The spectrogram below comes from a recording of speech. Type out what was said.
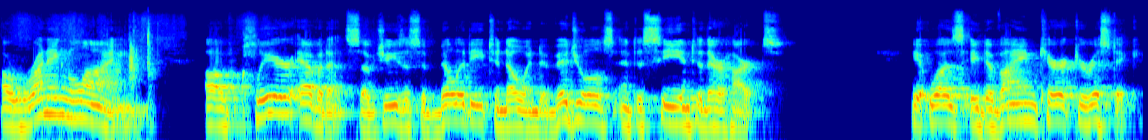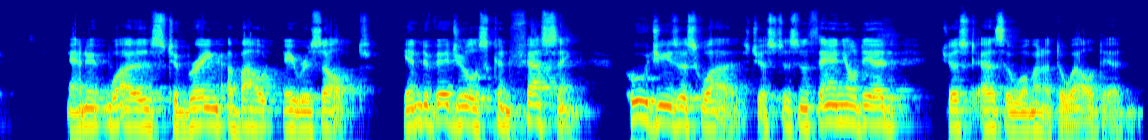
a running line of clear evidence of Jesus' ability to know individuals and to see into their hearts. It was a divine characteristic, and it was to bring about a result. Individuals confessing who Jesus was, just as Nathanael did, just as the woman at the well did.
